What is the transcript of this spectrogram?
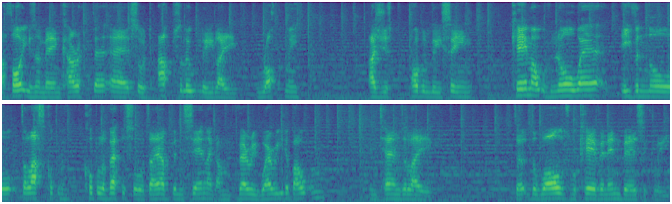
I thought he was the main character uh, so it absolutely like rocked me as you've probably seen came out of nowhere even though the last couple of couple of episodes I have been saying like I'm very worried about him in terms of like the the walls were caving in basically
